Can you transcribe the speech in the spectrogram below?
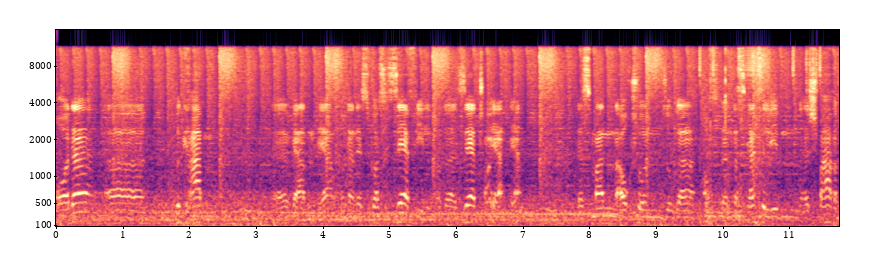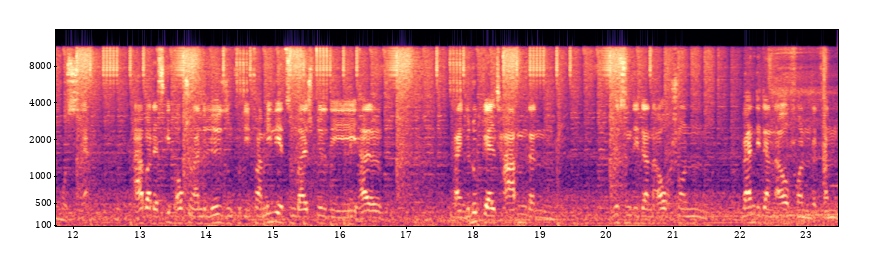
oder äh, begraben äh, werden. Ja? Und dann das kostet sehr viel oder sehr teuer, ja? dass man auch schon sogar dann das ganze Leben äh, sparen muss. Ja? Aber es gibt auch schon eine Lösung für die Familie zum Beispiel, die halt kein genug Geld haben, dann müssen die dann auch schon werden die dann auch von, von,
